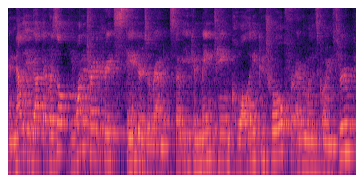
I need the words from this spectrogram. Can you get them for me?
And now that you've got that result, you want to try to create standards around it so you can maintain quality control for everyone that's going through.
